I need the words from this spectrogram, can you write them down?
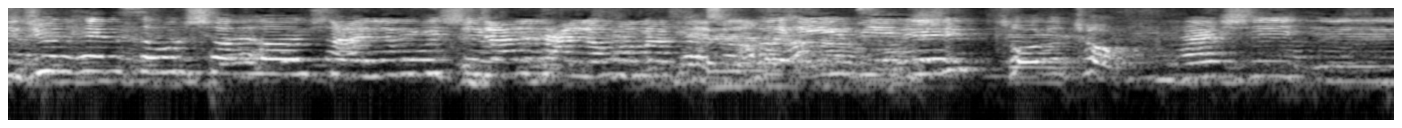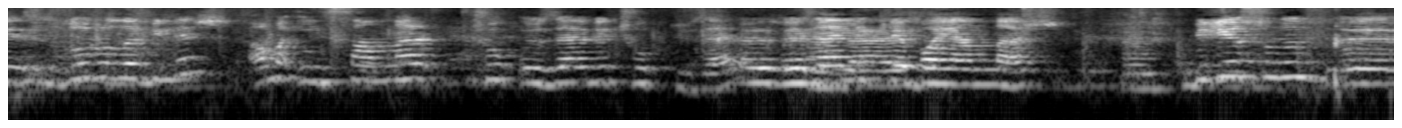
تجون هنا تسوون شغله تعلموا كل شيء رجال نتعلم والله ama Airbnb Sorun çok. Her şey e, zor olabilir ama insanlar çok özel ve çok güzel. Özeller. Özellikle bayanlar. Biliyorsunuz e,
